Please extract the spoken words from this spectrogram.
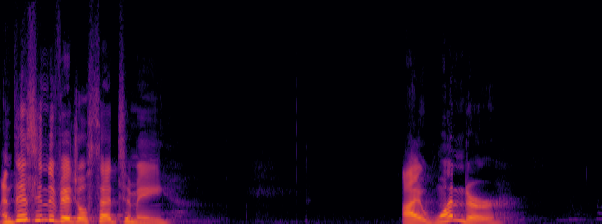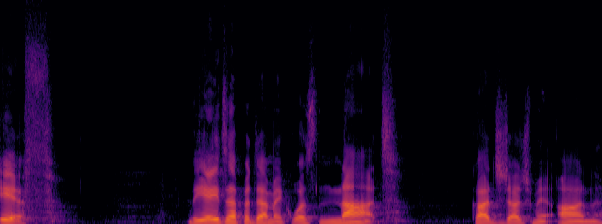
And this individual said to me, I wonder if the AIDS epidemic was not God's judgment on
